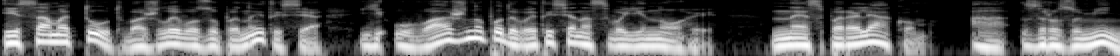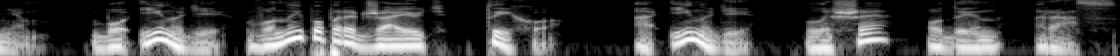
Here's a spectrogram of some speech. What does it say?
І саме тут важливо зупинитися і уважно подивитися на свої ноги, не з переляком, а з розумінням, бо іноді вони попереджають тихо, а іноді лише один раз.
